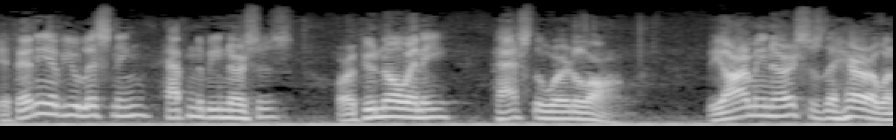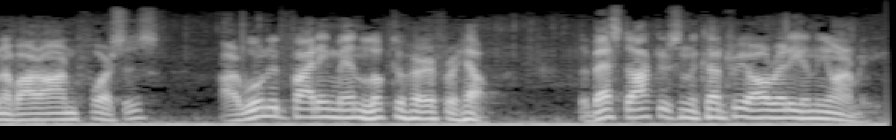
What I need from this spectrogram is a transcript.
If any of you listening happen to be nurses, or if you know any, pass the word along. The Army nurse is the heroine of our armed forces. Our wounded fighting men look to her for help. The best doctors in the country are already in the Army,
